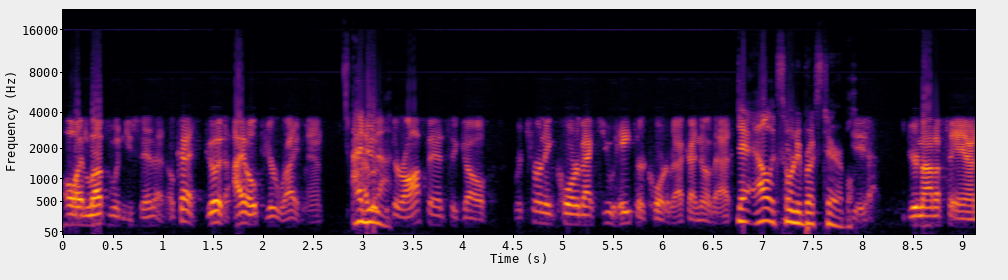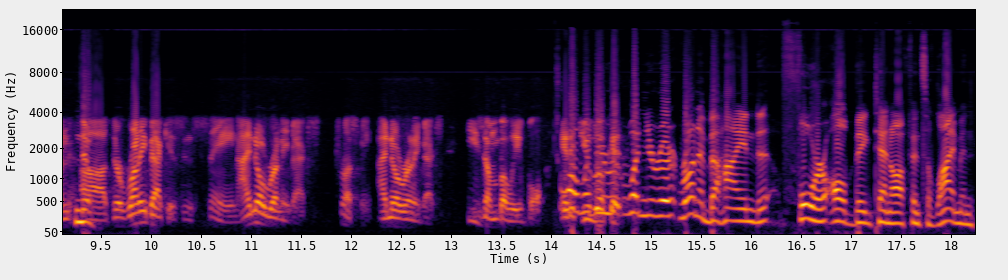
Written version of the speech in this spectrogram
Oh, I loved when you say that." Okay, good. I hope you're right, man. I, do look not. at their offense and go, "Returning quarterback." You hate their quarterback. I know that. Yeah, Alex Hornibrook's terrible. Yeah, you're not a fan. No. Uh, their running back is insane. I know running backs. Trust me, I know running backs. He's unbelievable. And well, if you when, look you're, at when you're running behind four All Big Ten offensive linemen,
